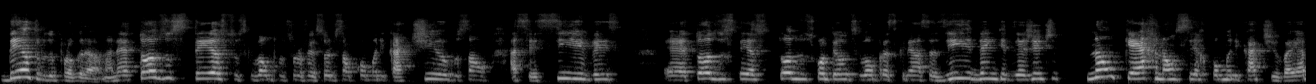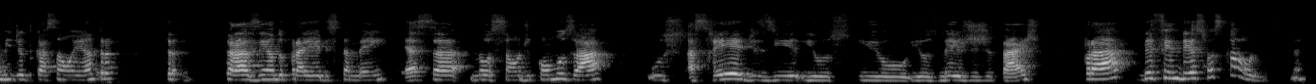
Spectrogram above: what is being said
dentro do programa. Né? Todos os textos que vão para os professores são comunicativos, são acessíveis. É, todos os textos, todos os conteúdos que vão para as crianças idem, quer dizer, a gente não quer não ser comunicativa. Aí a mídia educação entra tra trazendo para eles também essa noção de como usar os, as redes e, e, os, e, o, e, os, meios digitais para defender suas causas. Né?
